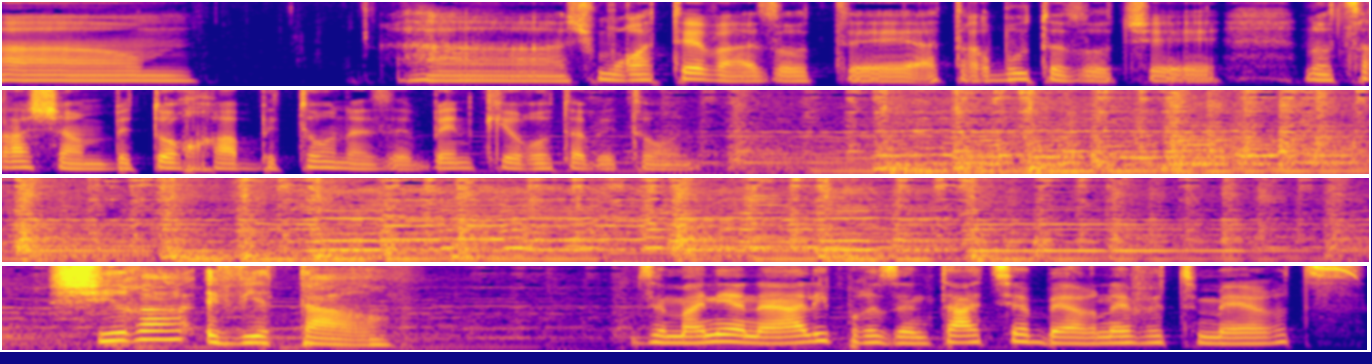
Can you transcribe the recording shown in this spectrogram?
ה השמורת טבע הזאת, uh, התרבות הזאת שנוצרה שם בתוך הבטון הזה, בין קירות הבטון. שירה אביתר. זה מעניין, היה לי פרזנטציה בארנבת מרץ.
